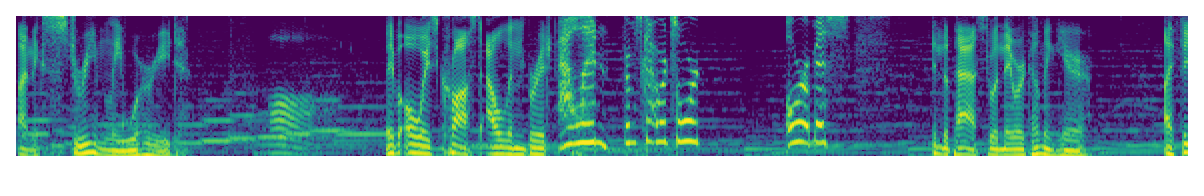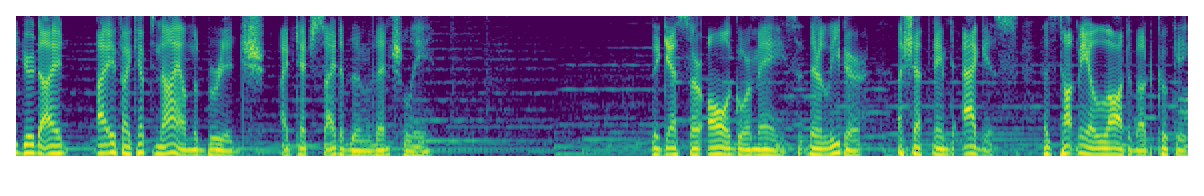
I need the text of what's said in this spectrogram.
I'm extremely worried. They've always crossed Owlan Bridge. Owlan from Skyward Sword? Oramus? In the past, when they were coming here, I figured I'd, I, if I kept an eye on the bridge, I'd catch sight of them eventually. The guests are all gourmets. Their leader, a chef named Agus, has taught me a lot about cooking.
